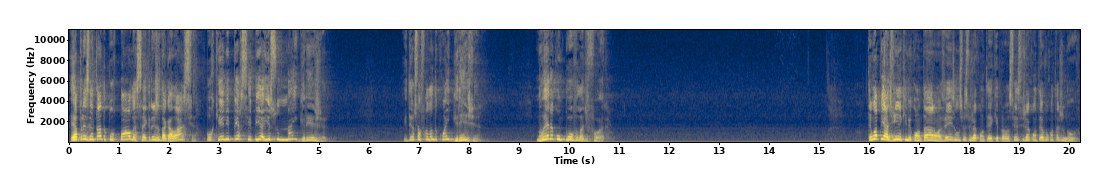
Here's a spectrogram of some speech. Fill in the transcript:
é apresentado por Paulo, essa igreja da Galácia, porque ele percebia isso na igreja. E Deus está falando com a igreja. Não era com o povo lá de fora. Tem uma piadinha que me contaram uma vez, não sei se eu já contei aqui para vocês, se já contei, eu vou contar de novo.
